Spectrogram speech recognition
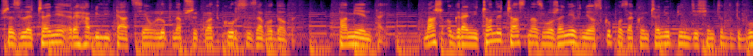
przez leczenie, rehabilitację lub na przykład kursy zawodowe. Pamiętaj, masz ograniczony czas na złożenie wniosku po zakończeniu 52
